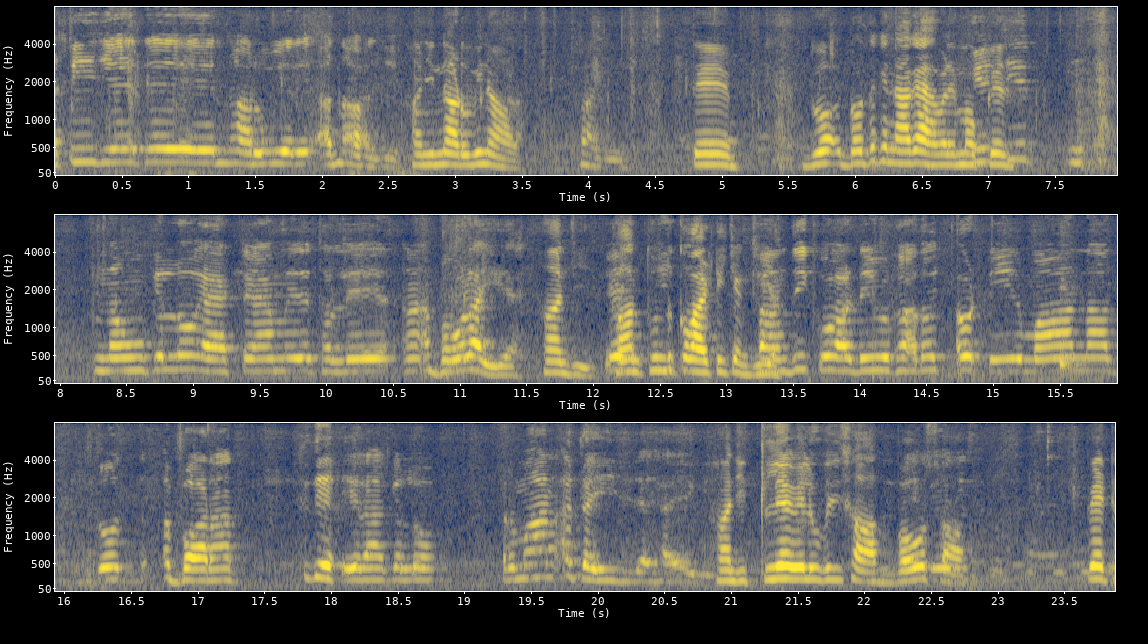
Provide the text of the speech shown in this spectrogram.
ਅਟੀ ਜੇ ਤੇ ਨਾਰੂ ਵੀ ਇਹਦੇ ਆ ਨਾਲ ਜੀ। ਹਾਂਜੀ ਨਾੜੂ ਵੀ ਨਾਲ। ਹਾਂਜੀ। ਤੇ ਦੁ- ਦੁੱਧ ਕਿੰਨਾ ਕੁ ਇਸ ਵੇਲੇ ਮੌਕੇ ਵੀਰ ਜੀ 9 ਕਿਲੋ ਇਸ ਟਾਈਮ ਇਹਦੇ ਥੱਲੇ ਬੋਲ ਆਈ ਹੈ। ਹਾਂਜੀ ਥਾਂ ਥੁੰਦ ਕੁਆਲਿਟੀ ਚੰਗੀ ਆ। ਖਾਣ ਦੀ ਕੁਆਲਿਟੀ ਵਿਖਾ ਦਿਓ ਝੋਟੀ ਰਮਾਨ ਨਾਲ ਦੁੱਧ 12 ਤੇ 13 ਕਿਲੋ ਰਮਾਨ ਅਦਈ ਜਾਏਗੀ ਹਾਂਜੀ ਤਲੇ ਵੇਲੂ ਵੀ ਸਾਫ਼ ਬਹੁਤ ਸਾਫ਼। ਪਿੱਠ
